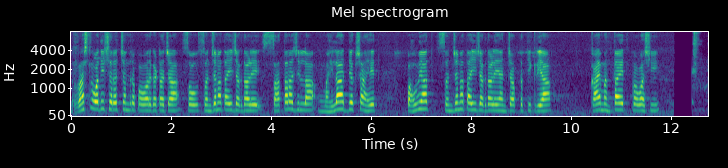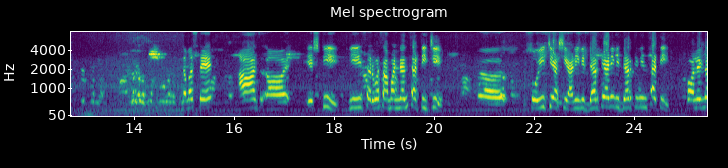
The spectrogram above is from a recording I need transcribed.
राष्ट्रवादी शरदचंद्र पवार गटाच्या सौ संजनाताई जगदाळे सातारा जिल्हा महिला अध्यक्ष आहेत. पाहुयात संजनाताई जगदाळे यांच्या प्रतिक्रिया. काय म्हणतायत प्रवासी? नमस्ते. आज एस टी ही सर्वसामान्यांसाठीची सोयीची अशी आणि विद्यार्थी आणि विद्यार्थिनींसाठी कॉलेजला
